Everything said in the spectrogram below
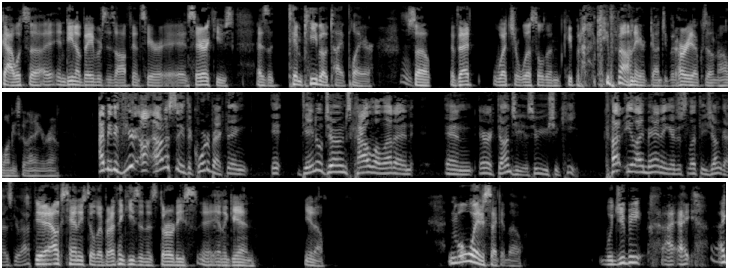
God, what's uh in Dino Babers' offense here in Syracuse as a Tim Tebow type player. Hmm. So if that wets your whistle, then keep it on, keep it on Eric Dungey. But hurry up because I don't know how long he's going to hang around. I mean, if you're uh, honestly the quarterback thing, it, Daniel Jones, Kyle Lauletta, and and Eric Dungey is who you should keep. Cut Eli Manning and just let these young guys go after. Yeah, him. Alex Tanney's still there, but I think he's in his thirties. And, yeah. and again, you know, well, wait a second though. Would you be? I, I,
